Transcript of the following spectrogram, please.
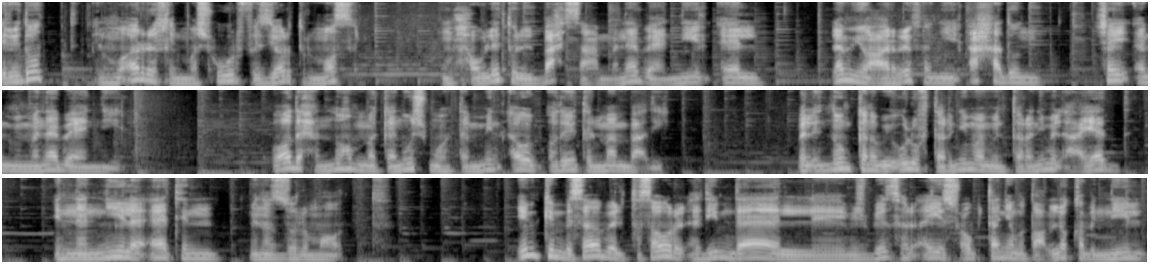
هيرودوت المؤرخ المشهور في زيارته لمصر ومحاولته للبحث عن منابع النيل قال لم يعرفني أحد شيئا من منابع النيل. واضح إنهم ما كانوش مهتمين قوي بقضية المنبع دي بل إنهم كانوا بيقولوا في ترنيمة من ترانيم الأعياد إن النيل آت من الظلمات. يمكن بسبب التصور القديم ده اللي مش بيظهر أي صعوب تانية متعلقة بالنيل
